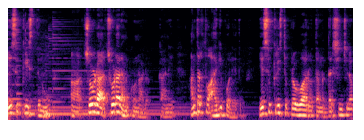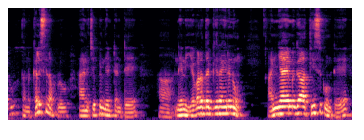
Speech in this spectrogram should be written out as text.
యేసుక్రీస్తును చూడ చూడాలనుకున్నాడు. కానీ అంతటితో ఆగిపోలేదు. యేసుక్రీస్తు ప్రభువారు తను దర్శించినప్పుడు తను కలిసినప్పుడు ఆయన చెప్పింది ఏంటంటే నేను ఎవరి దగ్గరైనను అన్యాయముగా తీసుకుంటే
